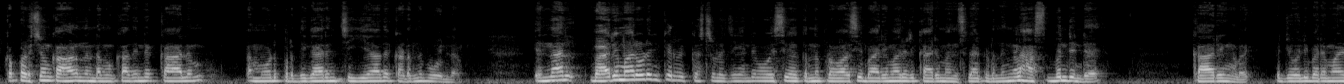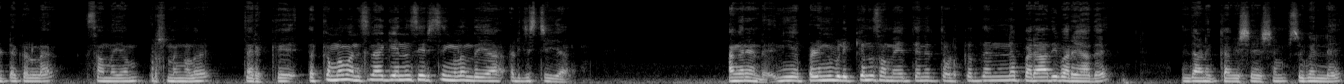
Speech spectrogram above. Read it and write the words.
ഒക്കെ പഠിച്ചവൻ കാണുന്നുണ്ട്. നമുക്ക് അതിന്റെ കാലം നമ്മോട് പ്രതികാരം ചെയ്യാതെ കടന്നു പോവില്ല എന്നാൽ ഭാര്യമാരോട് എനിക്കൊരു റിക്വസ്റ്റ് ഉള്ളത് എന്റെ വോയിസ് കേൾക്കുന്ന പ്രവാസി ഭാര്യമാരൊരു കാര്യം മനസ്സിലാക്കണം. നിങ്ങൾ ഹസ്ബൻഡിന്റെ കാര്യങ്ങൾ ഇപ്പോൾ ജോലിപരമായിട്ടൊക്കെ ഉള്ള സമയം പ്രശ്നങ്ങൾ തിരക്ക് ഇതൊക്കെ നമ്മൾ മനസ്സിലാക്കിയതിനനുസരിച്ച് നിങ്ങൾ എന്ത് ചെയ്യുക അഡ്ജസ്റ്റ് ചെയ്യുക അങ്ങനെയുണ്ട്. നീ എപ്പോഴെങ്കിലും വിളിക്കുന്ന സമയത്തിന് തുടക്കത്തിൽ തന്നെ പരാതി പറയാതെ എന്താണ് ഇക്ക വിശേഷം? സുഖല്ലേ?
